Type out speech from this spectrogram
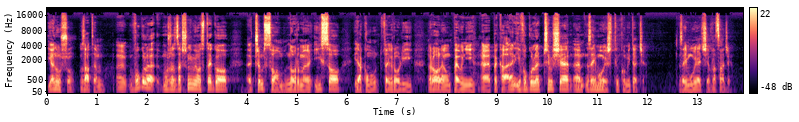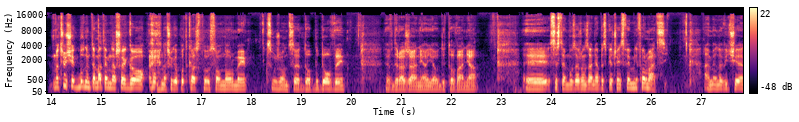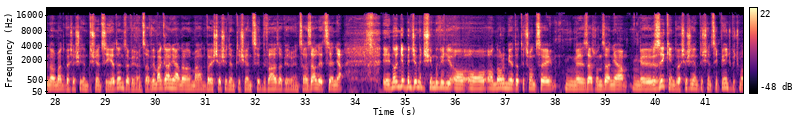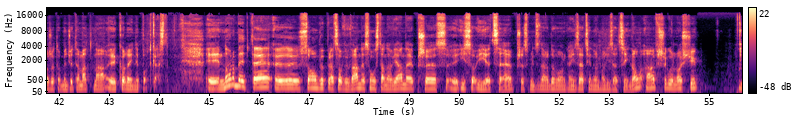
Januszu, zatem w ogóle może zacznijmy od tego, czym są normy ISO, jaką tutaj roli, rolę pełni e, PKN i w ogóle czym się e, zajmujesz w tym komitecie? Zajmujecie w zasadzie. Oczywiście głównym tematem naszego, naszego podcastu są normy służące do budowy, wdrażania i audytowania e, systemu zarządzania bezpieczeństwem informacji a mianowicie norma 27001 zawierająca wymagania, norma 27002 zawierająca zalecenia. Y, no nie będziemy dzisiaj mówili o, o, o normie dotyczącej mm, zarządzania y, ryzykiem 27005, być może to będzie temat na y, kolejny podcast. Normy te są wypracowywane, są ustanawiane przez ISO IEC, przez Międzynarodową Organizację Normalizacyjną, a w szczególności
